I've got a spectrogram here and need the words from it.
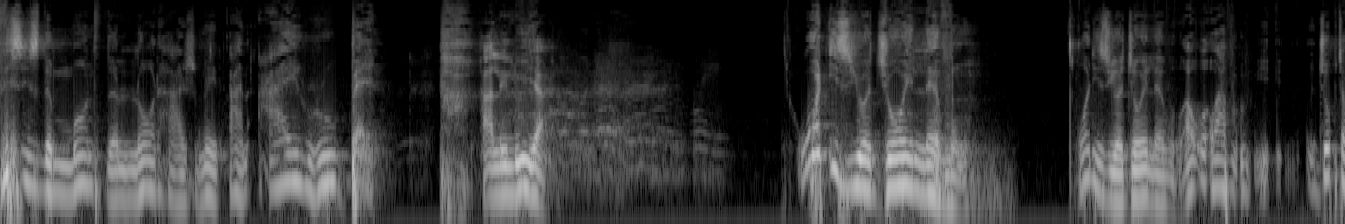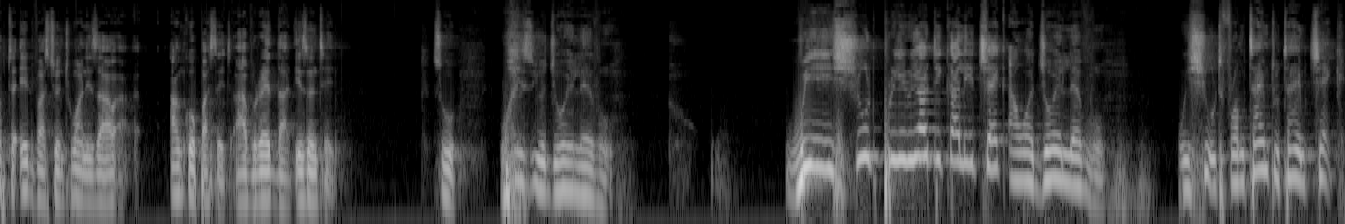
This is the month the Lord has made. And I, Reuben, hallelujah. What is your joy level? What is your joy level? Job chapter 8, verse 21 is our anchor passage. I've read that, isn't it? So, what is your joy level? We should periodically check our joy level. We should, from time to time, check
